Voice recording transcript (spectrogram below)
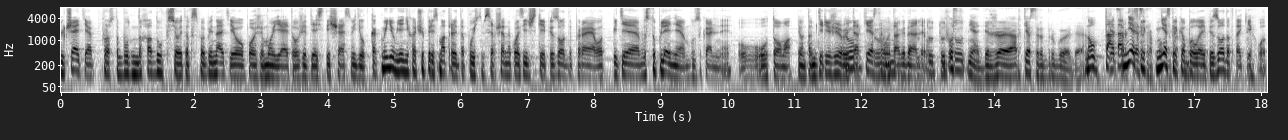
включать, я просто буду на ходу все это вспоминать, и, о боже мой, я это уже 10 тысяч раз видел. Как минимум, я не хочу пересматривать, допустим, совершенно классические эпизоды про вот, где выступления музыкальные у, у Тома, где он там дирижирует оркестром и так далее. Тут, тут, Просто- тут, нет, держи, оркестр другое, да. ну, та- там несколько, по-моему, несколько как было эпизодов таких вот.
